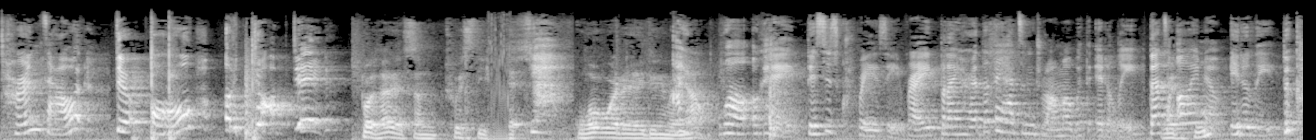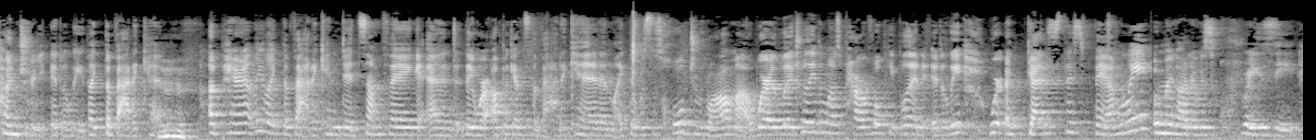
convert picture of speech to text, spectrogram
Turns out they're all adopted. Bro, that is some twisty shit. Yeah. What, what are they doing right now? Well, okay, this is crazy, right? But I heard that they had some drama with Italy. That's With all who? I know. Italy, the country Italy, like the Vatican. Mm-hmm. Apparently, like the Vatican did something and they were up against the Vatican, and like there was this whole drama where literally the most powerful people in Italy were against this family. Oh my god, it was crazy.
